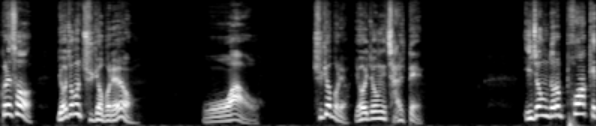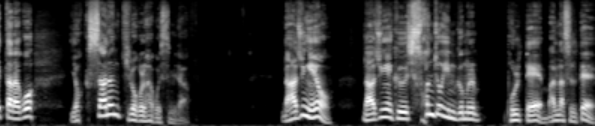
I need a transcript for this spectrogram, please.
그래서 여종을 죽여버려요. 와우. 죽여버려. 여종이 잘 때. 이 정도로 포악했다라고 역사는 기록을 하고 있습니다. 나중에요. 나중에 그 선조 임금을 볼 때 만났을 때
